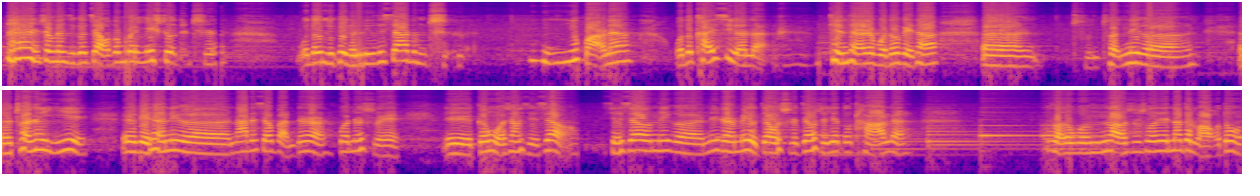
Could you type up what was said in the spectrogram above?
剩了几个饺子我也没舍得吃，我都留给他留着下顿吃了。一会儿呢，我都开学了，天天我都给他，呃，穿穿那个，呃，穿上衣，呃，给他那个拿着小板凳，灌着水，呃，跟我上学校。学校那个那阵没有教室，教室也都塌了。老我们老师说的那都劳动。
